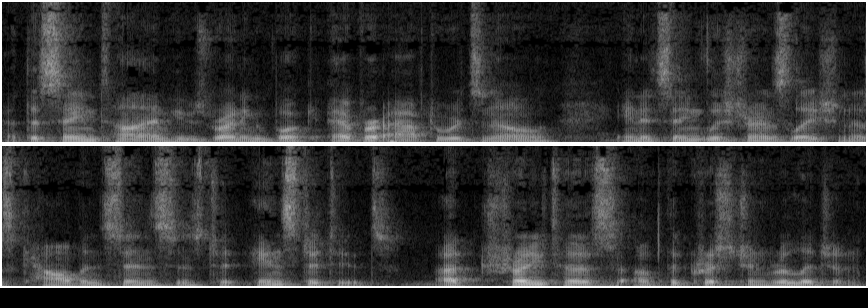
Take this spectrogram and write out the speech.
at the same time, he was writing a book ever afterwards known in its English translation as Calvin's Institutes, a treatise of the Christian religion,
